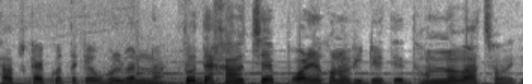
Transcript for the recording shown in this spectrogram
সাবস্ক্রাইব করতে কেউ ভুলবেন না। তো দেখা হচ্ছে পরের কোনো ভিডিওতে। ধন্যবাদ সবাইকে।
